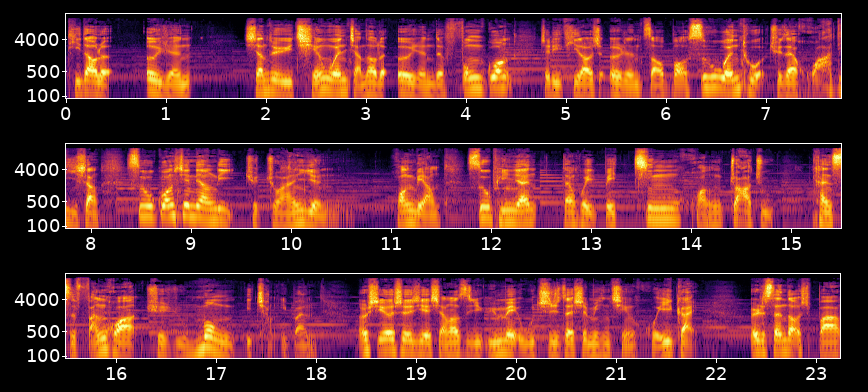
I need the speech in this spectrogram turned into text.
提到了恶人，相对于前文讲到的恶人的风光，这里提到的是恶人遭报，似乎稳妥，却在滑地上；似乎光鲜亮丽，却转眼荒凉；似乎平然，但会被惊惶抓住；看似繁华，却如梦一场一般。二十一、二十节想到自己愚昧无知，在神面前悔改。二十三到二十八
